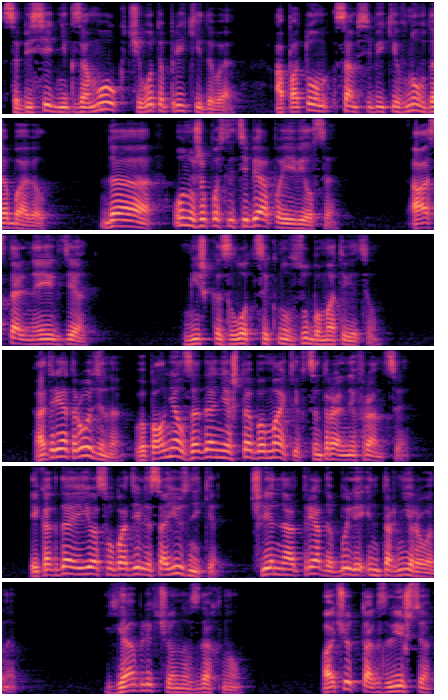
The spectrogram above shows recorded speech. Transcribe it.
Собеседник замолк, чего-то прикидывая, а потом, сам себе кивнув, добавил. Да, он уже после тебя появился. А остальные где? Мишка зло цыкнув зубом ответил. Отряд «Родина» выполнял задание штаба Маки в Центральной Франции. И когда ее освободили союзники, члены отряда были интернированы. Я облегченно вздохнул. «А что ты так злишься?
